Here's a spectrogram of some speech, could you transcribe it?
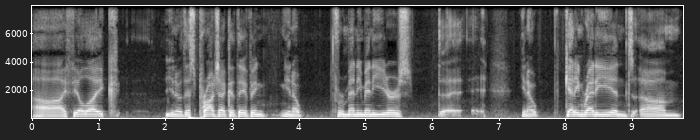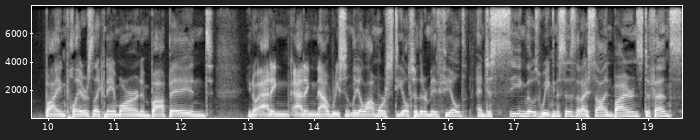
Uh, I feel like, you know, this project that they've been, you know, for many many years, uh, you know, getting ready and um, buying players like Neymar and Mbappe and you know, adding adding now recently a lot more steel to their midfield, and just seeing those weaknesses that I saw in Bayern's defense.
